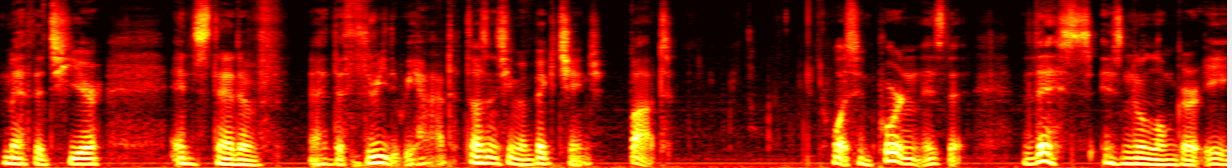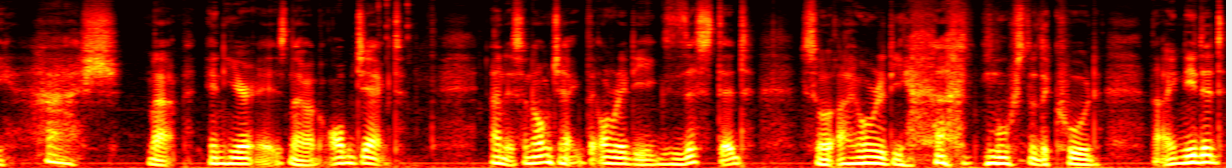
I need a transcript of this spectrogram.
methods here instead of uh, the three that we had. Doesn't seem a big change, but what's important is that this is no longer a hash map. In here it is now an object and it's an object that already existed so I already had most of the code that I needed.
